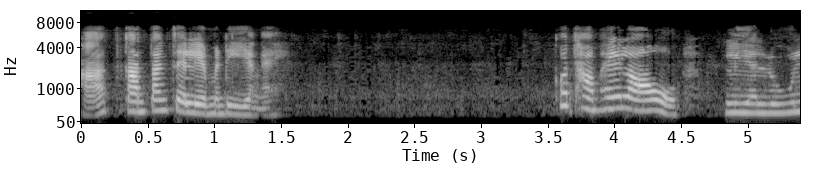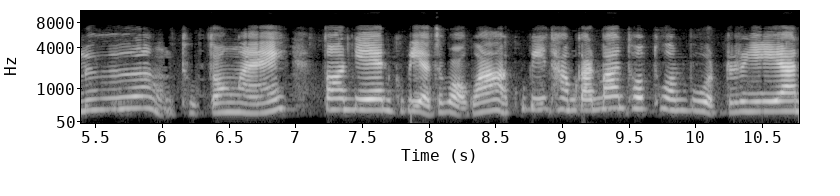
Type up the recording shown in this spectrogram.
คะ การตั้งใจเรียนมันดียังไง ก็ทำให้เราเรียนรู้เรื่องถูกต้องไหม ตอนเย็นครูบีอาจจะบอกว่าครูบีทำการบ้านทบทวนบทเรียน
